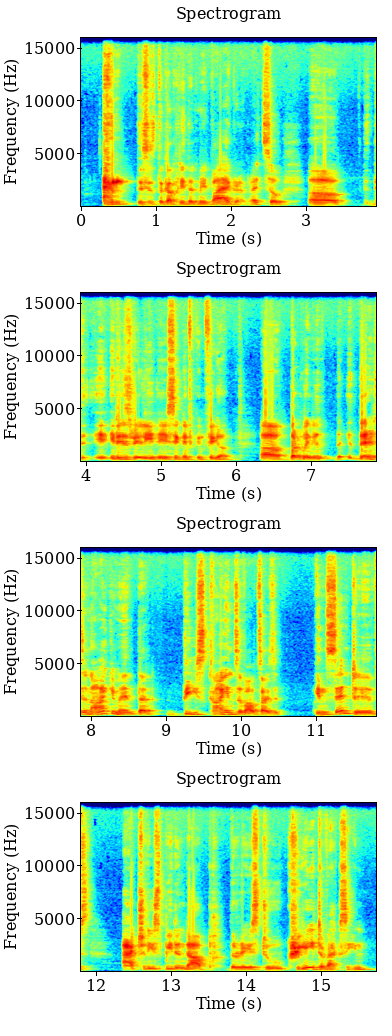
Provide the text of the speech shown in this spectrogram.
And this is the company that made Viagra, right? So uh, it is really a significant figure. Uh, but when you, there is an argument that these kinds of outsized incentives actually speeded up the race to create a vaccine,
